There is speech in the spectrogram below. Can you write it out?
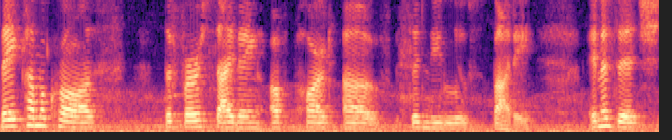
they come across the first sighting of part of Sydney Loofe's body in a ditch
